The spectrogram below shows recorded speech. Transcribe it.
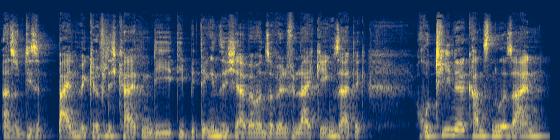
also diese beiden Begrifflichkeiten, die, die bedingen sich ja, wenn man so will, vielleicht gegenseitig. Routine kann es nur sein,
